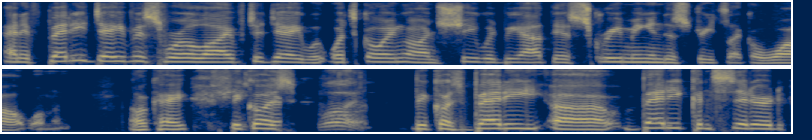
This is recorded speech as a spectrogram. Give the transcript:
And if Bette Davis were alive today with what's going on, she would be out there screaming in the streets like a wild woman. Okay? She because- would. because Bette uh, Bette considered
